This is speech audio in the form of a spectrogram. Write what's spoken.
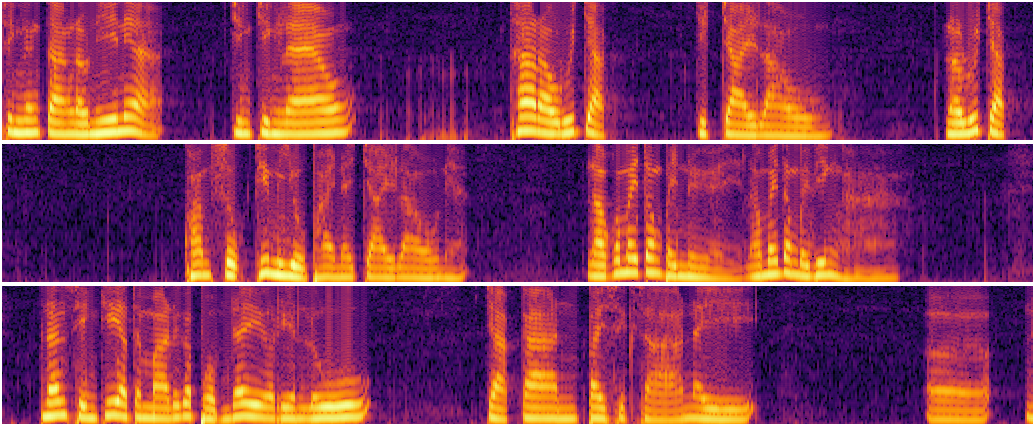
สิ่งต่างๆเหล่านี้เนี่ยจริง ๆแล้ว ถ้าเรารู้จักจิตใจเรา เรารู้จักความสุขที่มีอยู่ภายในใจเราเนี่ย เราก็ไม่ต้องไปเหนื่อย เราไม่ต้องไปวิ่งหาเพราะนั้นสิ่งที่อาตมาหรือกับผมได้เรียนรู้ จากการไปศึกษาในใน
